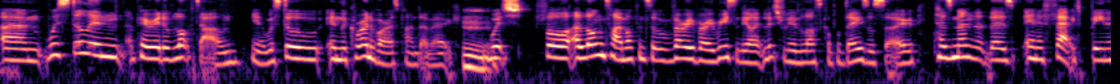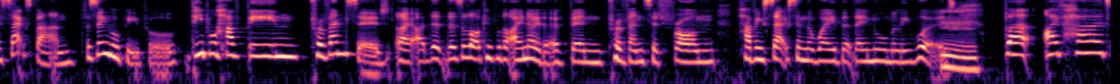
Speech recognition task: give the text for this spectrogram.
um, we're still in a period of lockdown. You know, we're still in the coronavirus pandemic, which for a long time up until very very recently, like literally in the last couple of days or so, has meant that there's in effect been a sex ban for single people. People have been prevented. Like there's a lot of people that I know that have been prevented from having sex in the way that they normally would. But I've heard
